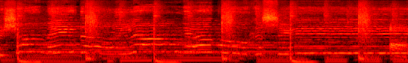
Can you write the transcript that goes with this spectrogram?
去生命的力量也不可惜。啊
